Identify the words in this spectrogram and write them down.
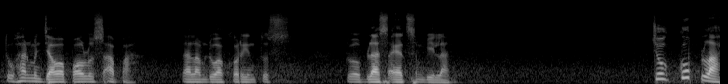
Tuhan menjawab Paulus apa? Dalam 2 Korintus 12 ayat 9. Cukuplah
